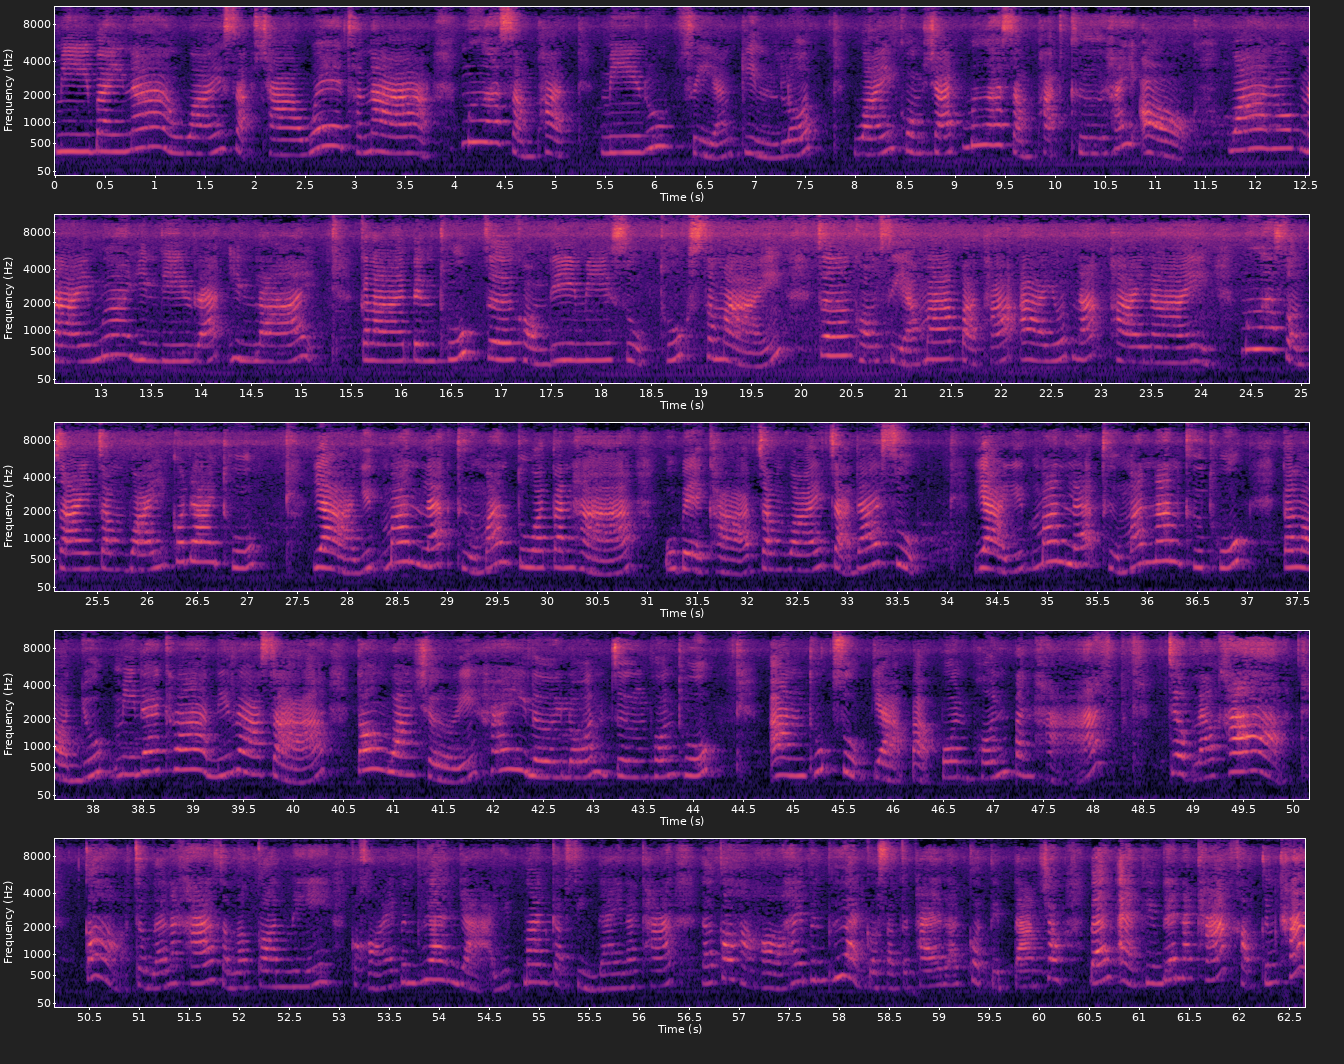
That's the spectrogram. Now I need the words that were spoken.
มีใบหน้าไว้สะชาเวทนา เมื่อสัมผัสมีรูปเสียงกลิ่นรสไว้คมชัดเมื่อสัมผัสคือให้ออก ว่านอกในเมื่อยินดีและยิ เป็นทุกข์เจอของดีมีสุขทุกสมัย เจอของเสียมาปะทะอายศนะภายใน เมื่อสนใจจำไว้ก็ได้ทุกอย่ายึดมั่นและถือมั่นตัวตัณหา อุเบกขาจำไว้จะได้สุข อย่ายึดมั่นและถือมั่นนั่นคือทุกข์ ตลอดยุคมีได้คลาดนิราสา ต้องวางเฉยให้เลยล้นจึงพ้นทุกข์ อันทุกสุขอย่าปะปนพ้นปัญหา จบแล้วค่ะ ก็จบแล้วนะคะสำหรับกรนี้ก็ขอให้เพื่อนๆอย่ายึดมั่นกับสิ่งใดนะคะ แล้วก็ขอขอให้เพื่อนๆกด subscribe และกดติดตามช่องแบงค์แอนพิมพ์ด้วยนะคะ ขอบคุณค่ะ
